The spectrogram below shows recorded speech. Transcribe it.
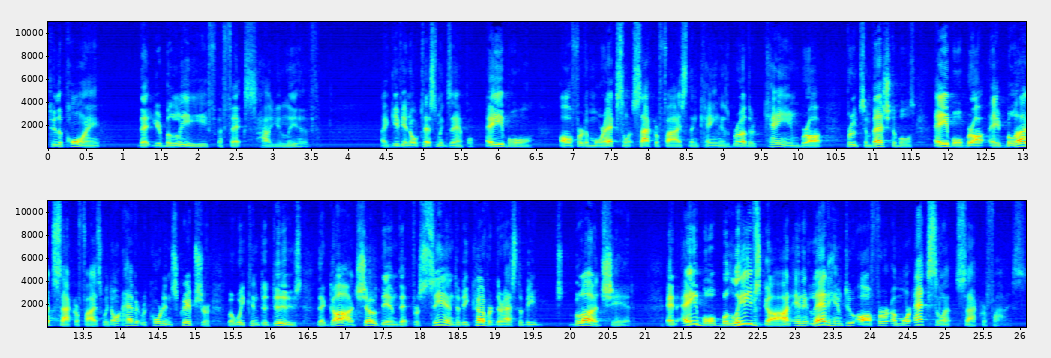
to the point that your belief affects how you live. I give you an Old Testament example. Abel offered a more excellent sacrifice than Cain, his brother. Cain brought fruits and vegetables. Abel brought a blood sacrifice. We don't have it recorded in Scripture, but we can deduce that God showed them that for sin to be covered, there has to be blood shed. And Abel believes God, and it led him to offer a more excellent sacrifice.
